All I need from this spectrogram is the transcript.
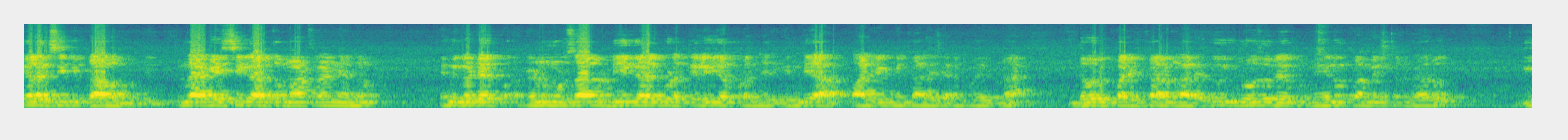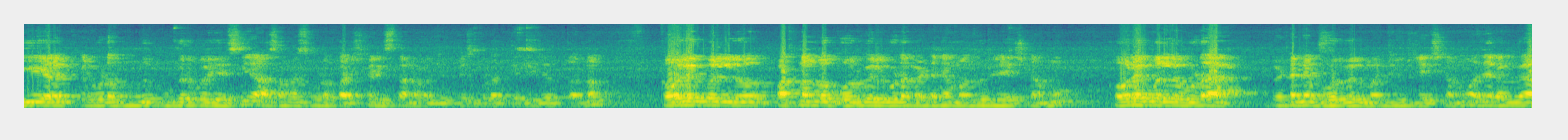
ఎలక్ట్రిసిటీ ప్రాబ్లం ఉంది. ఇందాక ఎస్సీ గారితో మాట్లాడినాను ఎందుకంటే రెండు మూడు సార్లు డి గారికి కూడా తెలియజెప్పడం జరిగింది. ఆ పాలిటెక్నిక్ కాలేజ్ వెనక వైపున ఇంతవరకు పరిష్కారం కాలేదు. ఈ రోజు రేపు నేను కమిషనర్ గారు డిఈ ఎలక్ట్రికల్ కూడా ముందు ముగ్గురు పోయేసి ఆ సమస్య కూడా పరిష్కరిస్తాను అని చెప్పేసి కూడా తెలియజెప్తున్నాం కౌలేపల్లిలో పట్టణంలో బోర్వెల్ కూడా వెంటనే మంజూరు చేసినాము. కౌలేపల్లిలో కూడా వెంటనే బోర్వెల్ మంజూరు చేసినాము. అదేవిధంగా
